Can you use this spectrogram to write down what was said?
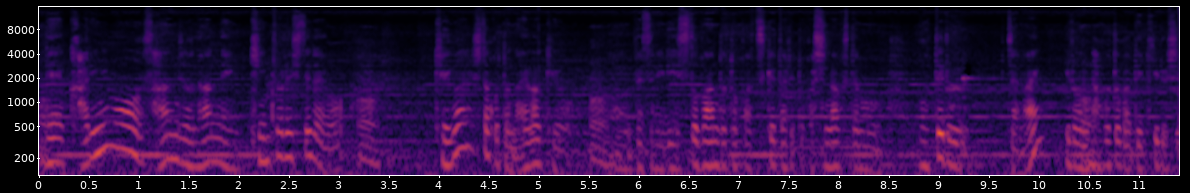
うん。で仮にも三十何年筋トレしてたよ。うん怪我したことないわけよ、うん。別にリストバンドとかつけたりとかしなくても持てるじゃない？いろんなことができるし、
